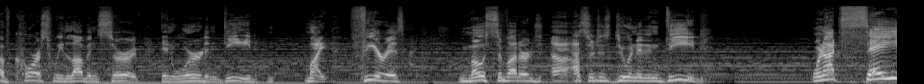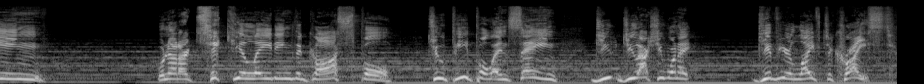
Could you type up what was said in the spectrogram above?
Of course, we love and serve in word and deed. My fear is most of us are, uh, us are just doing it in deed. We're not saying, we're not articulating the gospel to people and saying, do you, do you actually want to give your life to Christ?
